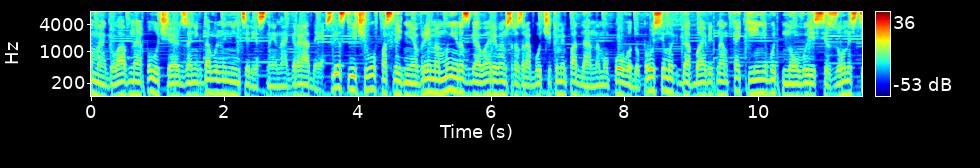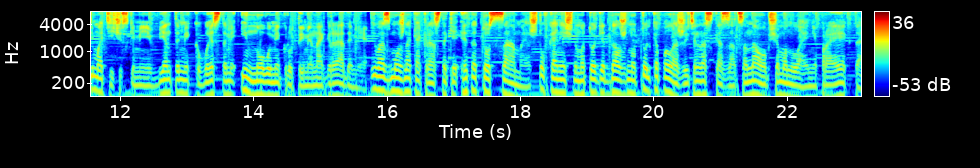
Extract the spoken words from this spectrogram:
самое главное, получают за них довольно неинтересные награды, вследствие чего в последнее время мы и разговариваем с разработчиками по данному поводу, просим их добавить нам какие-нибудь новые сезоны с тематическими ивентами, квестами и новыми крутыми наградами. И возможно как раз таки это то самое, что в конечном итоге должно только положительно сказаться на общем онлайне проекта.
